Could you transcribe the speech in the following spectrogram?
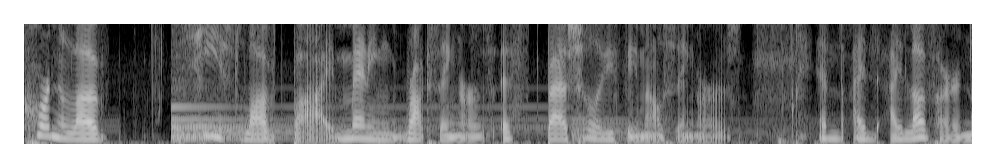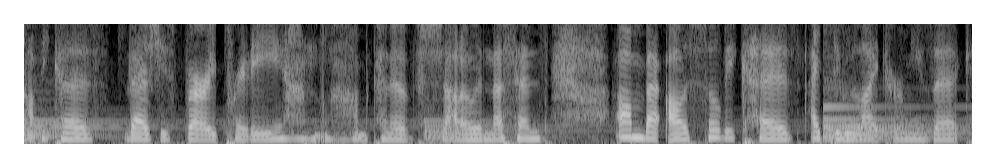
Courtney Love, she's loved by many rock singers, especially female singers. And I, I love her not because that she's very pretty i'm kind of shallow in that sense um, but also because i do like her music.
